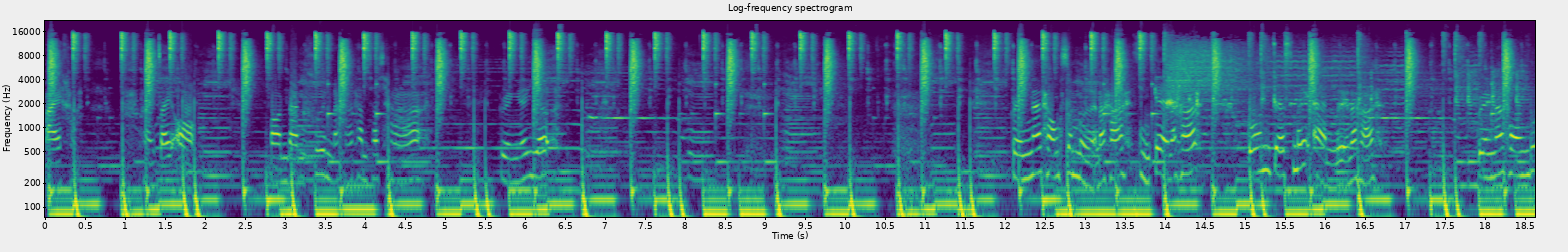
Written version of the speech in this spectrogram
ไปค่ะ หายใจออก ตอนดันขึ้นนะคะทำช้าๆ เกรงเยอะๆ เกรงหน้าท้องเสมอนะคะ สังเกตนะคะ ก้นเจสไม่แอนเลยนะคะ เกรงหน้าท้องด้วย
